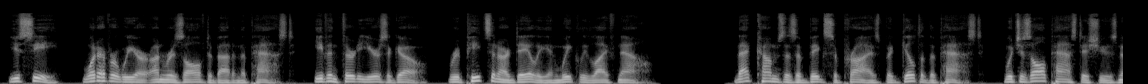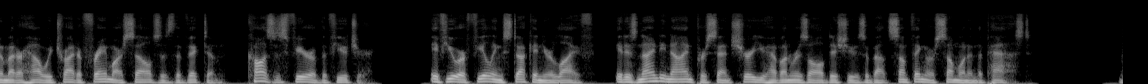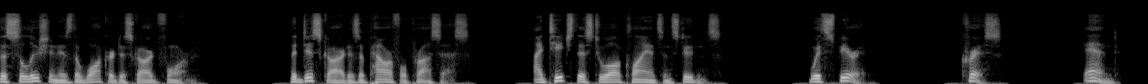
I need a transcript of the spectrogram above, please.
You see, whatever we are unresolved about in the past, even 30 years ago, repeats in our daily and weekly life now. That comes as a big surprise, but guilt of the past, which is all past issues no matter how we try to frame ourselves as the victim, causes fear of the future. If you are feeling stuck in your life, it is 99% sure you have unresolved issues about something or someone in the past. The solution is the Walker discard form. The discard is a powerful process. I teach this to all clients and students. With Spirit. Chris. End.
